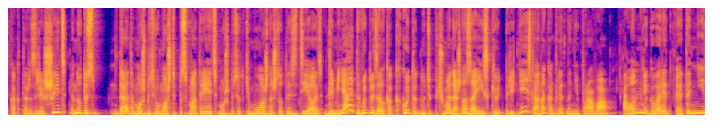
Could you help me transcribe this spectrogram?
как-то разрешить. Ну, то есть, да, это, может быть, вы можете посмотреть, может быть, все-таки можно что-то сделать. Для меня это выглядело как какой-то, ну, типа, почему я должна заискивать перед ней, если она конкретно не права. А он мне говорит, это не,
